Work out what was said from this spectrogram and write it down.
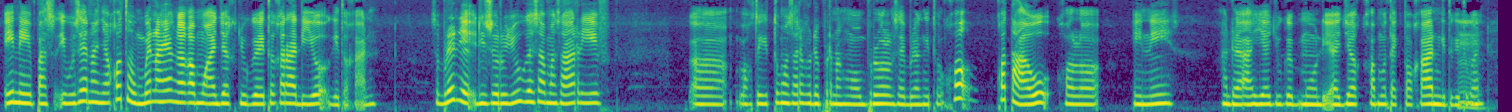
Ini pas ibu saya nanya kok tumben ayah nggak kamu ajak juga itu ke radio gitu kan. Sebenarnya disuruh juga sama Sarif. Eh, waktu itu Mas Arif udah pernah ngobrol, saya bilang gitu. Kok kok tahu kalau ini ada ayah juga mau diajak kamu tektokan gitu-gitu Hmm. kan.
